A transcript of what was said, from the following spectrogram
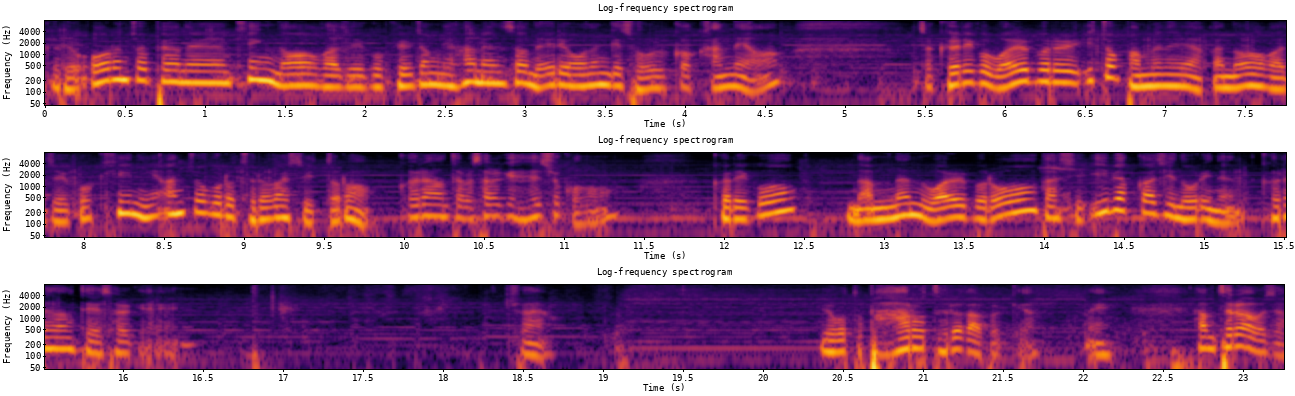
그리고 오른쪽 편은 킹 넣어가지고 길 정리하면서 내려오는 게 좋을 것 같네요. 자 그리고 월브를 이쪽 반면에 약간 넣어가지고 퀸이 안쪽으로 들어갈 수 있도록 형태로 설계해주고 그리고 남는 월브로 다시 200까지 노리는 그런 형태의 설계. 좋아요 이것도 바로 들어가 볼게요. 네. 한번 들어가 보죠.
